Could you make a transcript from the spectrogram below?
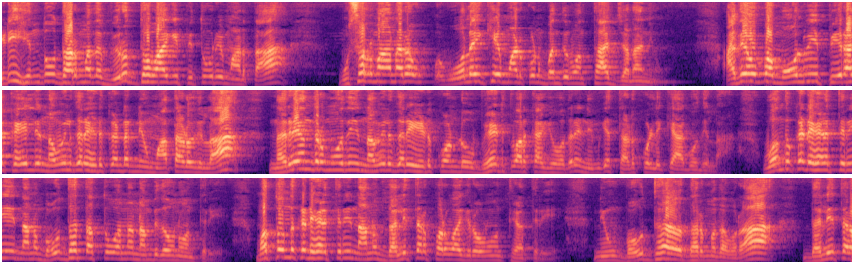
ಇಡೀ ಹಿಂದೂ ಧರ್ಮದ ವಿರುದ್ಧವಾಗಿ ಪಿತೂರಿ ಮಾಡ್ತಾ ಮುಸಲ್ಮಾನರ ಓಲೈಕೆ ಮಾಡ್ಕೊಂಡು ಬಂದಿರುವಂಥ ಜನ ನೀವು. ಅದೇ ಒಬ್ಬ ಮೌಲ್ವಿ ಪೀರ ಕೈಯಲ್ಲಿ ನವಿಲುಗರೆ ಹಿಡ್ಕೊಂಡ್ರೆ ನೀವು ಮಾತಾಡೋದಿಲ್ಲ. ನರೇಂದ್ರ ಮೋದಿ ನವಿಲುಗರೆ ಹಿಡ್ಕೊಂಡು ಭೇಟ್ ದ್ವಾರಕಾಗಿ ಹೋದರೆ ನಿಮಗೆ ತಡ್ಕೊಳ್ಳಿಕ್ಕೆ ಆಗೋದಿಲ್ಲ. ಒಂದು ಕಡೆ ಹೇಳ್ತೀರಿ, ನಾನು ಬೌದ್ಧ ತತ್ವವನ್ನು ನಂಬಿದವನು ಅಂತೀರಿ. ಮತ್ತೊಂದು ಕಡೆ ಹೇಳ್ತೀರಿ, ನಾನು ದಲಿತರ ಪರವಾಗಿರೋನು ಅಂತ ಹೇಳ್ತೀರಿ. ನೀವು ಬೌದ್ಧ ಧರ್ಮದವರ ದಲಿತರ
